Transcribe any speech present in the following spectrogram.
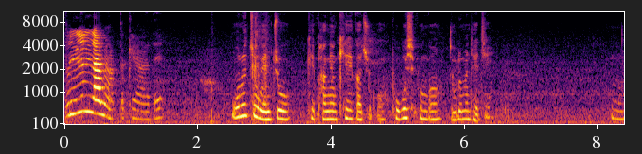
누르려면 어떻게 해야 돼? 오른쪽 왼쪽 이렇게 방향 키 해가지고 보고 싶은 거 누르면 되지? 응.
